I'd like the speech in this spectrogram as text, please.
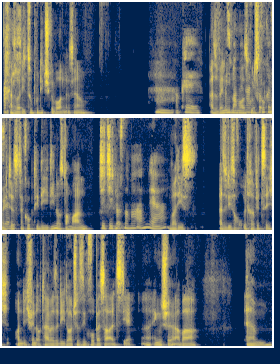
Ach, also weil die zu politisch geworden ist, ja. Ah, okay. Also wenn das du noch mal was Gutes so gucken präsent. möchtest, dann guck dir die Dinos noch mal an. Die Dinos noch mal an, ja. Weil die ist, also die ist auch ultra witzig und ich finde auch teilweise die deutsche Synchro besser als die äh, englische, aber ähm,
